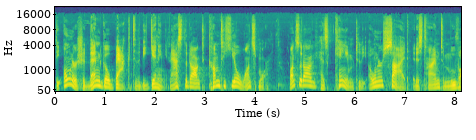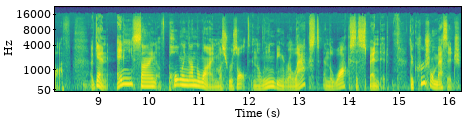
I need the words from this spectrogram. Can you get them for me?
The owner should then go back to the beginning and ask the dog to come to heel once more. Once the dog has came to the owner's side, it is time to move off. Again, any sign of pulling on the line must result in the lean being relaxed and the walk suspended. The crucial message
